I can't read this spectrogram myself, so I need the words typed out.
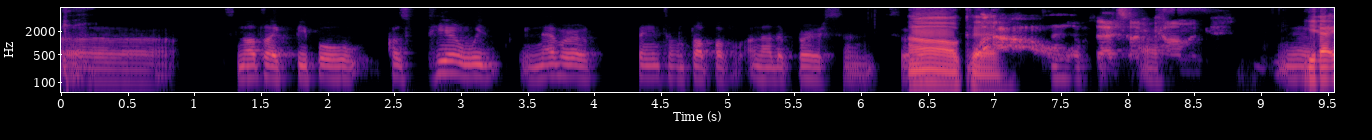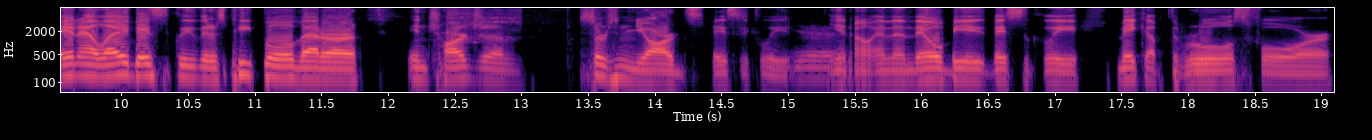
uh, it's not like people because here we we never paint on top of another person. So oh okay Wow, kind of, that's uh, uncommon. yeah in la basically there's people that are in charge of certain yards basically Yeah. you know and then they'll be basically make up the rules for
